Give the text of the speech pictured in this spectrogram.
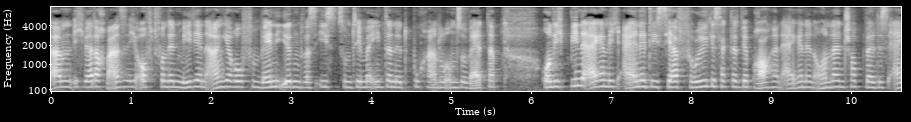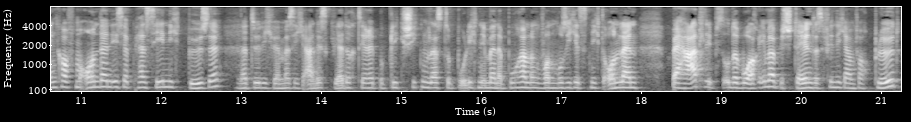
Ähm, ich werde auch wahnsinnig oft von den Medien angerufen, wenn irgendwas ist zum Thema Internet, Buchhandel und so weiter. Und ich bin eigentlich eine, die sehr früh gesagt hat, wir brauchen einen eigenen Online-Shop, weil das Einkaufen online ist ja per se nicht böse. Natürlich, wenn man sich alles quer durch die Republik schicken lässt, obwohl ich neben einer Buchhandlung wohne, muss ich jetzt nicht online bei Hardlips oder wo auch immer bestellen. Das finde ich einfach blöd.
